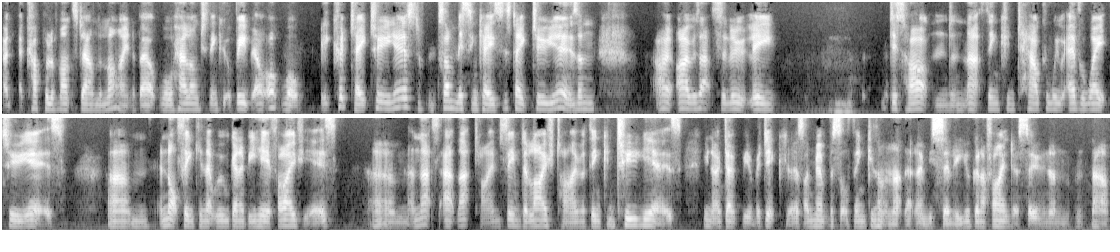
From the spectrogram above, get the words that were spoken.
a, a, couple of months down the line about, well, how long do you think it will be? Oh, well, it could take two years. Some missing cases take two years. And I, I was absolutely disheartened and that thinking, how can we ever wait two years? Um, and not thinking that we were going to be here five years. Um, and that's at that time seemed a lifetime. I think in two years, you know, don't be ridiculous. I remember sort of thinking something like that. Don't be silly. You're going to find her soon. And now,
